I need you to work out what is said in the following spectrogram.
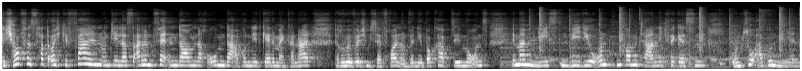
Ich hoffe, es hat euch gefallen und ihr lasst alle einen fetten Daumen nach oben da, abonniert gerne meinen Kanal. Darüber würde ich mich sehr freuen. Und wenn ihr Bock habt, sehen wir uns in meinem nächsten Video. Und einen Kommentar nicht vergessen und zu abonnieren.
